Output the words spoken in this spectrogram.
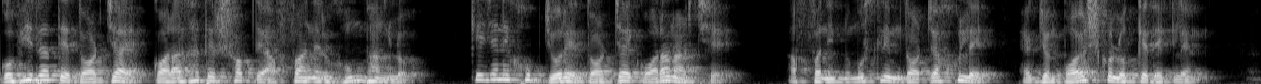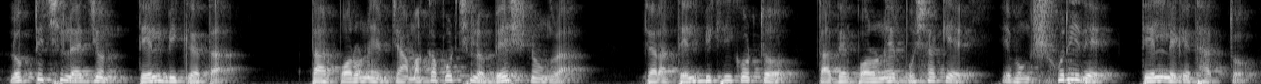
গভীর রাতে দরজায় করাঘাতের শব্দে আফফানের ঘুম ভাঙল। কে জানে খুব জোরে দরজায় করা নাড়ছে। আফফান ইবনু মুসলিম দরজা খুলে একজন বয়স্ক লোককে দেখলেন। লোকটি ছিল একজন তেল বিক্রেতা। তার পরনের জামাকাপড় ছিল বেশ নোংরা। যারা তেল বিক্রি করত তাদের পরনের পোশাকে এবং শরীরে তেল লেগে থাকত।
